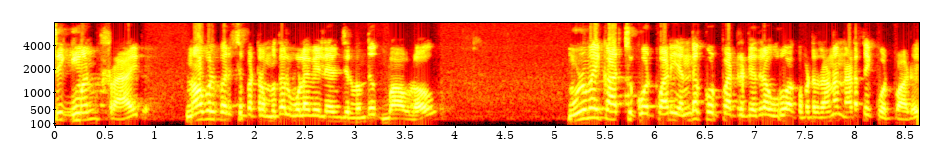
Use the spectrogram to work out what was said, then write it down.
சிக்மன் ஃப்ராய்ட். நோபல் பரிசு பெற்ற முதல் உளவியல் அறிஞர் வந்து பாவ்லோவ் முழுமை காட்சி கோட்பாடு எந்த கோட்பாட்டிற்கு எதிராக உருவாக்கப்பட்டதான நடத்தை கோட்பாடு.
